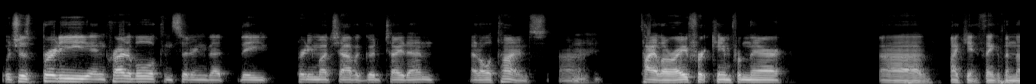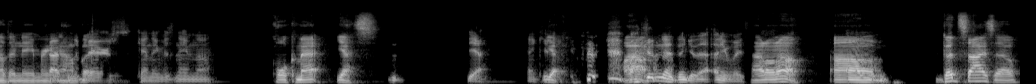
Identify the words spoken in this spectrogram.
which is pretty incredible considering that they pretty much have a good tight end at all times. Uh, mm-hmm. Tyler Eifert came from there. Uh, I can't think of another name right Back now. But Bears can't think of his name though. Cole Kmet, yes. Yeah, thank you. Yeah, wow. couldn't I think of that? Anyways, I don't know. Um, um, good size though.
